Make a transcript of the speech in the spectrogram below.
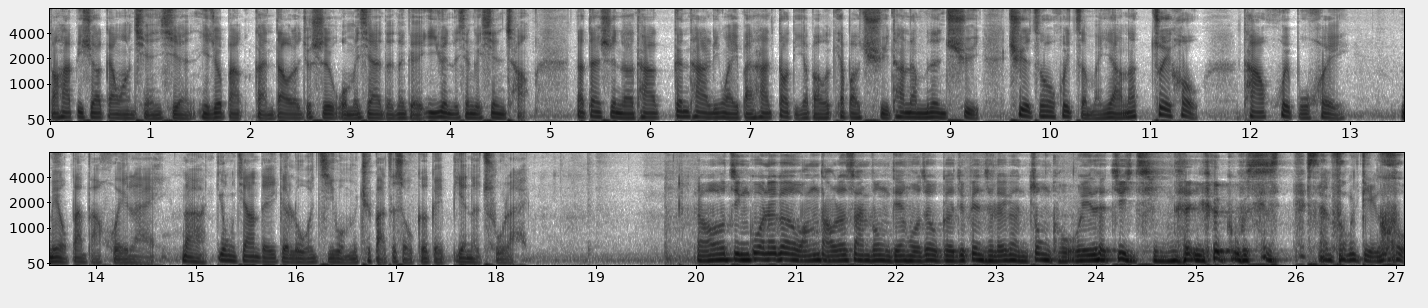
然后他必须要赶往前线，也就把赶到了就是我们现在的那个医院的那个现场。那但是呢，他跟他的另外一半，他到底要不要要不要去？他能不能去？去了之后会怎么样？那最后。他会不会没有办法回来？那用这样的一个逻辑，我们去把这首歌给编了出来。然后经过那个王导的煽风点火，这首歌就变成了一个很重口味的剧情的一个故事。煽风点火。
